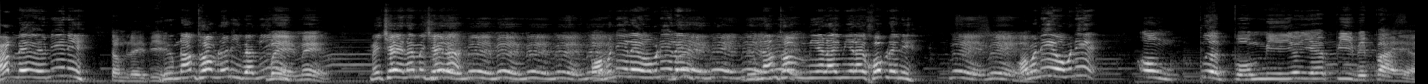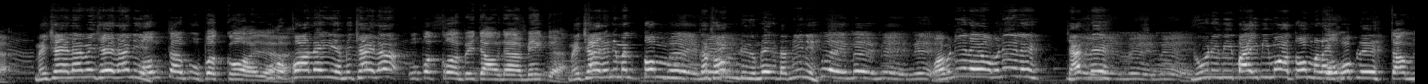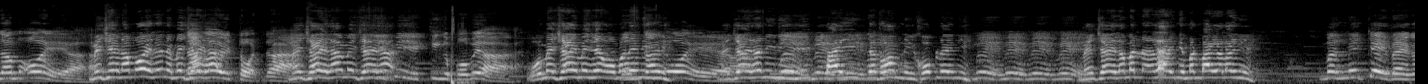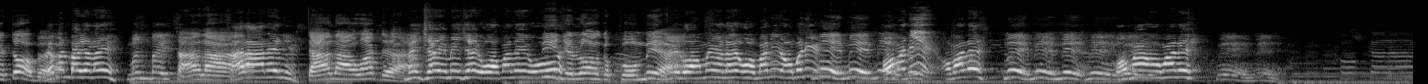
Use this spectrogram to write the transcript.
ชัดเลยแบบนี้นี่ ตำเลยพี่ดื่มน้ำท่อมแล้วนี่แบบนี้ไม่นี่ไม่ไม่ใช่แล้วไม่ใช่แล้วไม่ไม่ไม่ไม่ไม่ออกมานี่เลยออกมานี่เลย ไม่ไม่ไม่ดื่มน้ำท่อมมีอะไรมีอะไรครบเลยนี่ไม่ไม่ออกมานี่ออกมานี่อ้องเพื่อนผมมีเยอะแยะพี่ไม่ไปอะ ไม่ใช่แล้วไม่ใช่แล้วนี่ ผมทำอุปกรณ์อุอะปกรณ์อะไรเนี่ยไม่ใช่แล้ว อุปกรณ์ไปดาวนาเมกอะ ไม่ใช่แล้วนี่มันต้มไม่ กระท่อมไม่ดื่มเลยแบบนี้นี่ไม่ไม่ไม่ไม่ออกมานี่เลยออกมานี่เลย ชัดเลยไม่ไม่ไม่ดูนี่มีใบมีหม้อต้มอะไรครบเลยตำน้ำอ้อยอะไม่ใช่น้ำอ้อยแล้วเนี่ยไม่ใช่น้ำแล้วอ้อยตดอะไม่ใช่แล้วไม่ใช่แล้วพี่กินกับผมไหมอะโอ้ไม่ใช่ไม่ใช่ออกมาเลยผมนี่ใช้อ้อยอะไม่ใช่แล้วนี่นี่ไม่ไม่ใบไม่กระท่อมนี่ครบเลยนี่ไม่ไม่ไม่ไม่ไม่ใช่แล้วมันอะไรเนี่ยมันใบอะไรนี่ มันไม่ใช่ใบกระต้อมอะแล้วมันใบอะไร มันใบสาลาสาราอะไรนี่ สาราวัดอะไม่ใช่ไม่ใช่ออกมาเลยโอ้พี่จะลองกับผมไหมอะไม่ลองไม่อะไรออกมานี่ออกมานี่ไม่ไม่ไม่ออกมานี่ออกมาเลยไม่ไม่ไม่ไม่ออกมาออกมาเลยไม่ไม่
